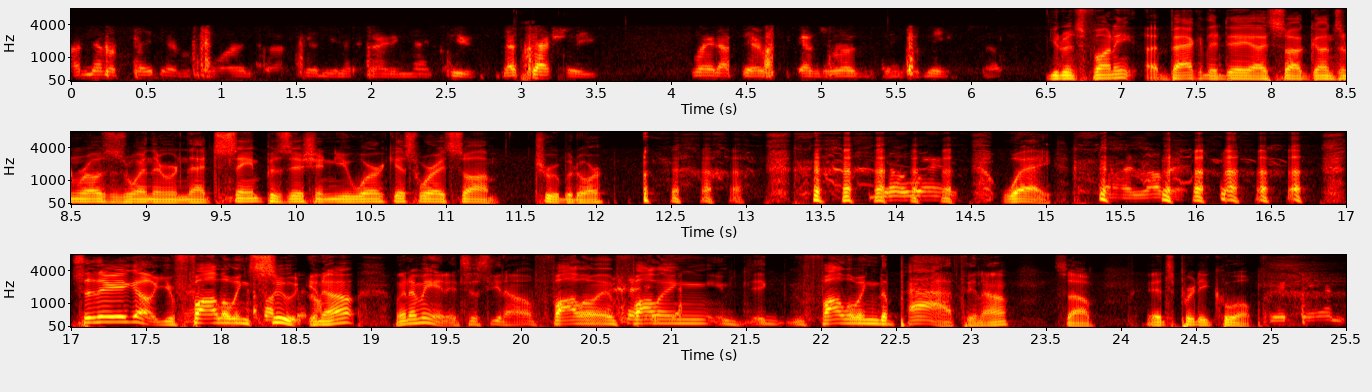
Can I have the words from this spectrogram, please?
I've never played there before, and so that's going to be an exciting night too. That's actually right up there with the Guns N' Roses thing for me. So. You know, it's funny. Uh, back in the day, I saw Guns N' Roses when they were in that same position you were. Guess where I saw them? Troubadour. No way. Way. I love it. So there you go. You're following suit. You know what I mean? It's just you know following, following, following the path. You know. So it's pretty cool. Good band,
